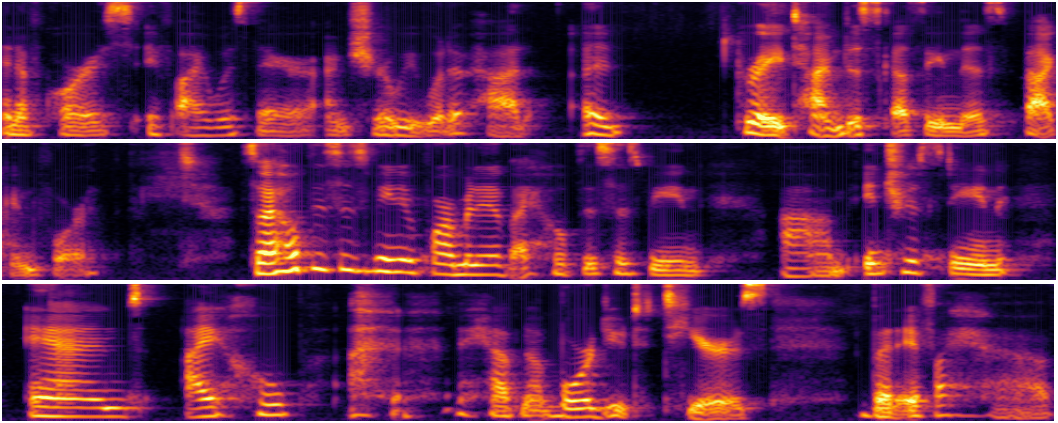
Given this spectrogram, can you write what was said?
And of course, if I was there, I'm sure we would have had a great time discussing this back and forth. So I hope this has been informative. I hope this has been um, interesting. And I hope I have not bored you to tears. But if I have,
